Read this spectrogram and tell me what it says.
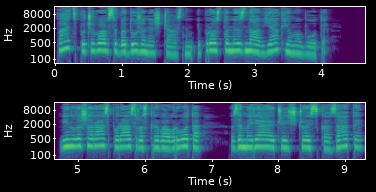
Паць почував себе дуже нещасним і просто не знав, як йому бути. Він лише раз по раз розкривав рота, замиряючись щось сказати,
